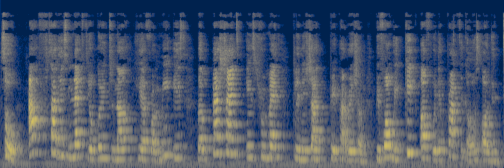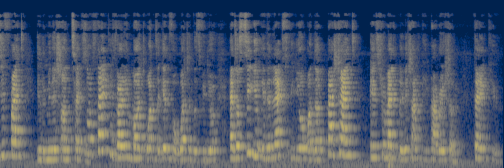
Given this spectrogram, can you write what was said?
So after this next you're going to now hear from me is the patient instrument clinician preparation before we kick off with the practicals on the different illumination techniques. So thank you very much once again for watching this video and I'll see you in the next video on the patient instrument clinician preparation. Thank you.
